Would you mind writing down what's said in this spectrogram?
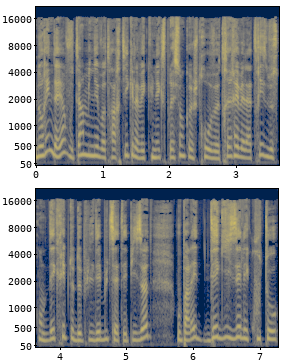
Norine, d'ailleurs, vous terminez votre article avec une expression que je trouve très révélatrice de ce qu'on décrypte depuis le début de cet épisode. Vous parlez de déguiser les couteaux.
